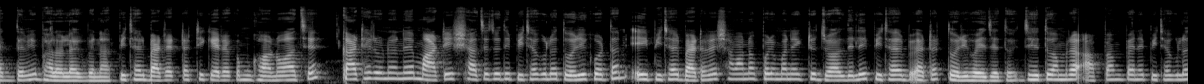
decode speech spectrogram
একদমই ভালো লাগবে না। পিঠার ব্যাটারটা ঠিক এরকম ঘন আছে। কাঠের উনুনে মাটির সাথে যদি পিঠাগুলো তৈরি করতাম, এই পিঠার ব্যাটারে সামান্য পরিমাণে একটু জল দিলেই পিঠার ব্যাটার তৈরি হয়ে যেত। যেহেতু আমরা আপ্পাম প্যানে পিঠাগুলো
